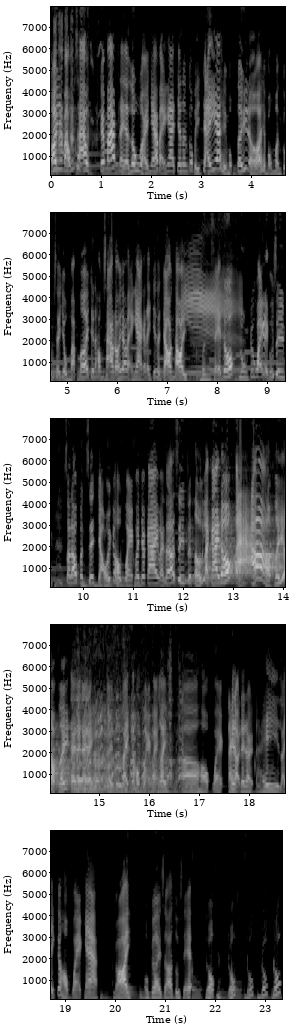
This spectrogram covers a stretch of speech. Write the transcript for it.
ơi nhưng mà không sao. Cái map này là lưu lại nha các bạn nha cho nên có bị cháy á, thì một tí nữa thì bọn mình cũng sẽ dùng map mới cho nên không sao đâu các bạn nha. Cái này chỉ là cho thôi. Mình sẽ đốt luôn cái quán này của sim. Sau đó mình sẽ chọi cái hột quạt qua cho cai và sau đó sim sẽ tưởng là cai đốt. À, hợp lý hợp lý. Đây đây đây đây. Để tôi lấy cái hột quạt bạn ơi. Ờ, hột quạt. Đây rồi đây rồi. Đây lấy cái hột quạt nha. Rồi ok sau đó tôi sẽ đốt nè. Đốt đốt đốt đốt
